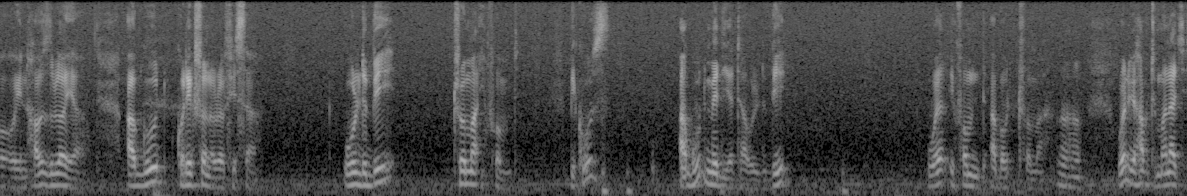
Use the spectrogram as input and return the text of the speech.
or, in-house lawyer, a good correctional officer would be trauma informed because a good mediator would be well informed about trauma Uh-huh. when you have to manage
